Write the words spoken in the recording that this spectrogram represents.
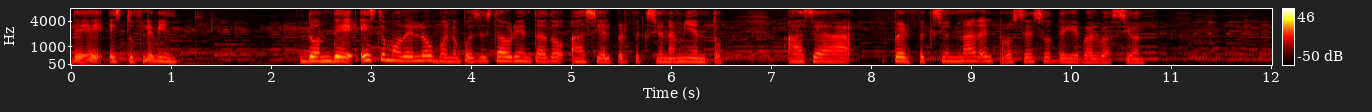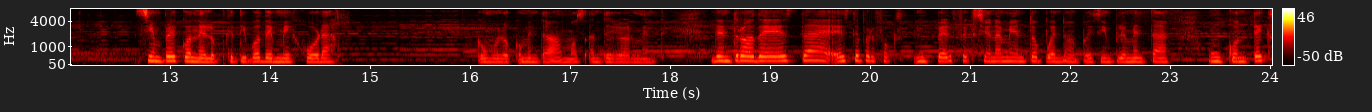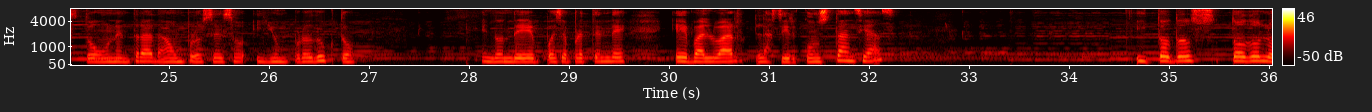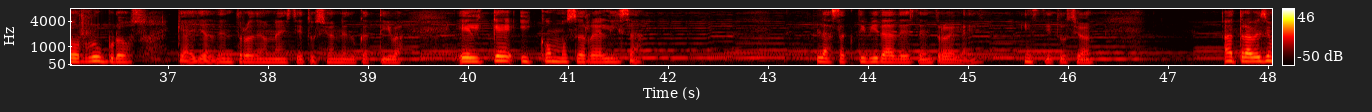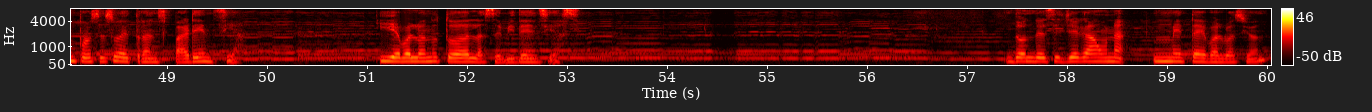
de Stuflevin donde este modelo, bueno, pues está orientado hacia el perfeccionamiento, hacia perfeccionar el proceso de evaluación, siempre con el objetivo de mejorar, como lo comentábamos anteriormente. Dentro de este perfeccionamiento, bueno, pues implementa un contexto, una entrada, un proceso y un producto en donde pues se pretende evaluar las circunstancias y todos, todos los rubros que haya dentro de una institución educativa, el qué y cómo se realiza las actividades dentro de la institución a través de un proceso de transparencia y evaluando todas las evidencias. Donde se llega a una meta evaluación,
